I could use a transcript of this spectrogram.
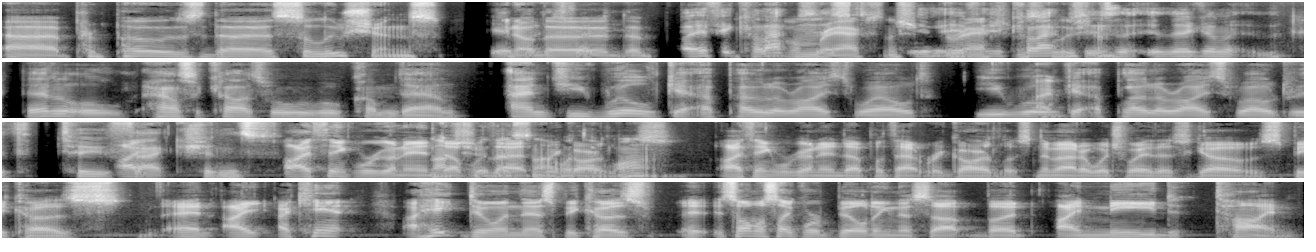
uh, propose the solutions. Yeah, you know, but the the But if it collapses, reaction, if, if it collapses, solution. they're going to their little house of cards will will come down, and you will get a polarized world. You will get a polarized world with two I- factions. I think we're going to end Not up sure with that not what they regardless. I think we're going to end up with that regardless, no matter which way this goes. Because, and I, I can't, I hate doing this because it's almost like we're building this up, but I need time.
